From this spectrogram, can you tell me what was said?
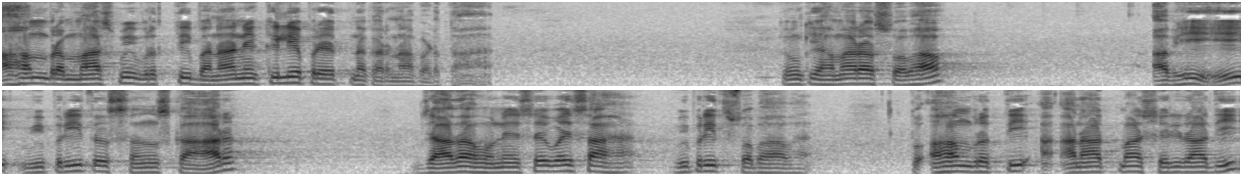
अहम ब्रह्मास्मि वृत्ति बनाने के लिए प्रयत्न करना पड़ता है, क्योंकि हमारा स्वभाव अभी विपरीत संस्कार ज़्यादा होने से वैसा है, विपरीत स्वभाव है। तो अहम वृत्ति अनात्मा शरीरादि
